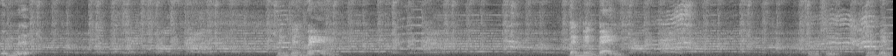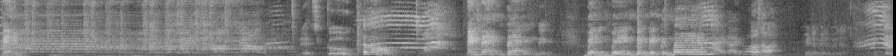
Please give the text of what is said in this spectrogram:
Tuh gimana deh? Bang bang bang. Bang bang bang. seru seru Bang bang bang. Let's go. Oh. Bang bang bang. Bang. Bang bang bang bang bang bang. Oh salah. Beda beda beda. Itu tadi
